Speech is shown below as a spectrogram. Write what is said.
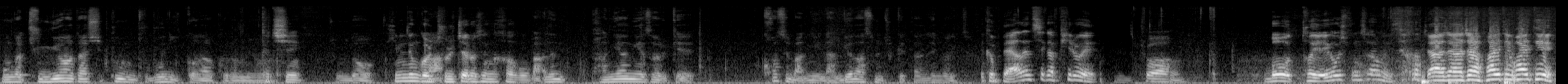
뭔가 중요하다 싶은 부분이 있거나 그러면 그치. 좀 더 힘든 걸 아. 둘째로 생각하고 많은 방향에서 이렇게 컷을 많이 남겨놨으면 좋겠다는 생각이 들어. 그 밸런스가 필요해. 좋아. 뭐 더 얘기하고 싶은 사람은 있어? 자자자 파이팅 파이팅.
